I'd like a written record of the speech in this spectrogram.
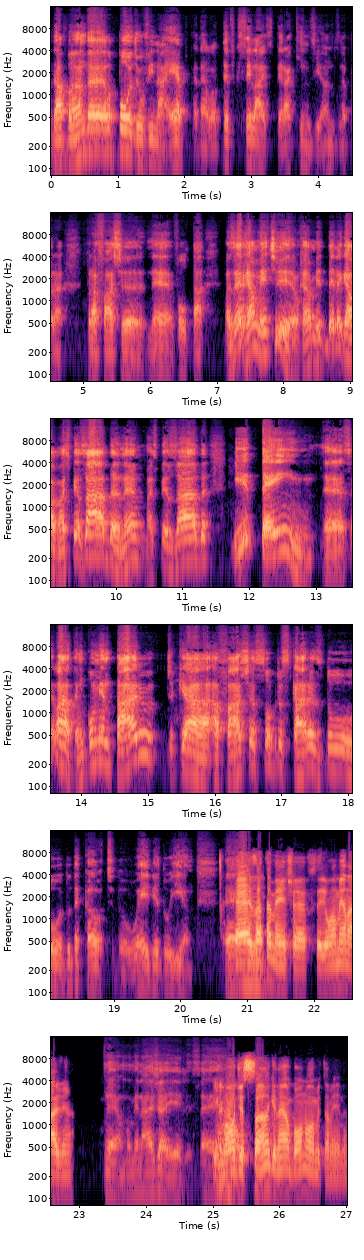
da banda, ela pôde ouvir na época, né? Ela teve que, sei lá, esperar 15 anos, né, para a faixa, né, voltar. Mas é realmente, é realmente bem legal, é mais pesada, né? Mais pesada. E tem, é, sei lá, tem um comentário de que a, a faixa é sobre os caras do, do The Cult, do Wayne e do Ian. É, é exatamente, é, seria uma homenagem. É, uma homenagem a eles. É, Irmão de sangue, né? Um bom nome também, né?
